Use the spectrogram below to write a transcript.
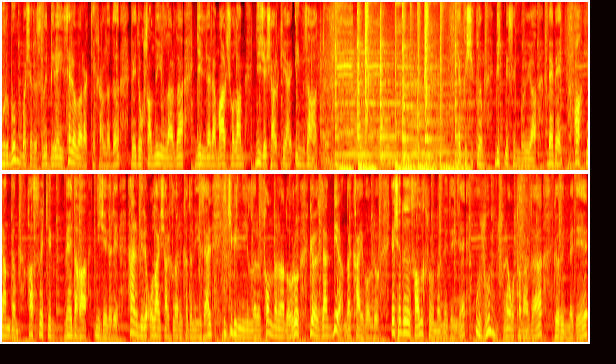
grubun başarısını bireysel olarak tekrarladı ve 90'lı yıllarda dillere marş olan nice şarkıya imza attı. Yakışıklım, bitmesin buraya, bebek, ah yandım, hasretim ve daha niceleri. Her biri olay şarkıların kadını İzel, 2000'li yılların sonlarına doğru gözden bir anda kayboldu. Yaşadığı sağlık sorunları nedeniyle uzun süre ortalarda görünmedi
